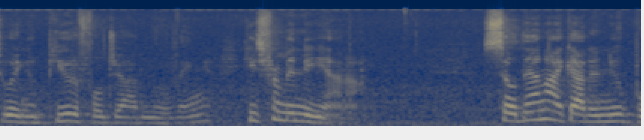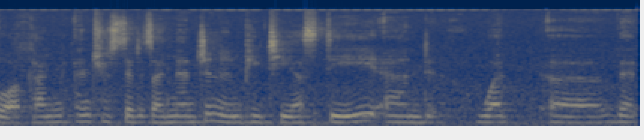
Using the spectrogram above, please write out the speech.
doing a beautiful job moving. He's from Indiana. So then I got a new book. I'm interested, as I mentioned, in PTSD and what uh, that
